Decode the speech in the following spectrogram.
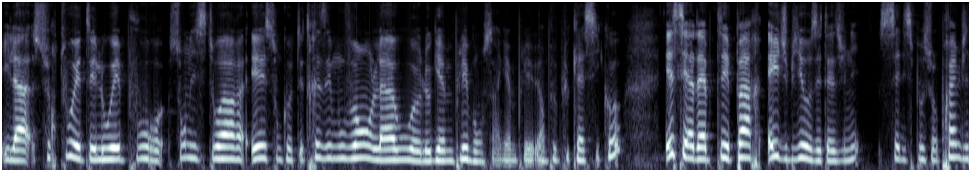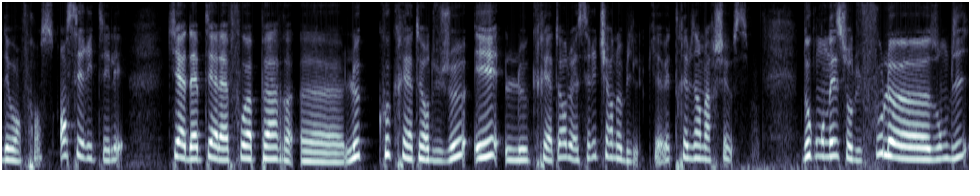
Il a surtout été loué pour son histoire et son côté très émouvant, là où euh, le gameplay, bon, c'est un gameplay un peu plus classico. Et c'est adapté par HBO aux États-Unis, c'est dispo sur Prime Video en France, en série télé, qui est adapté à la fois par euh, le co-créateur du jeu et le créateur de la série Tchernobyl, qui avait très bien marché aussi. Donc on est sur du full euh, zombie,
